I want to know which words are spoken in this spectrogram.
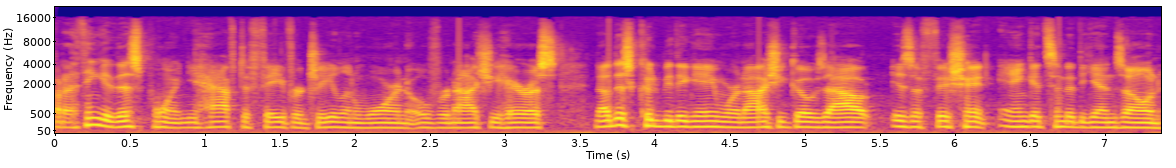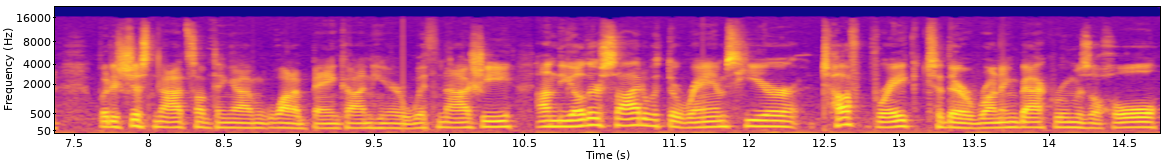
but I think at this point, you have to favor Jaylen Warren over Najee Harris. Now, this could be the game where Najee goes out, is efficient, and gets into the end zone, but it's just not something I want to bank on here with Najee. On the other side, with the Rams here, tough break to their running back room as a whole.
